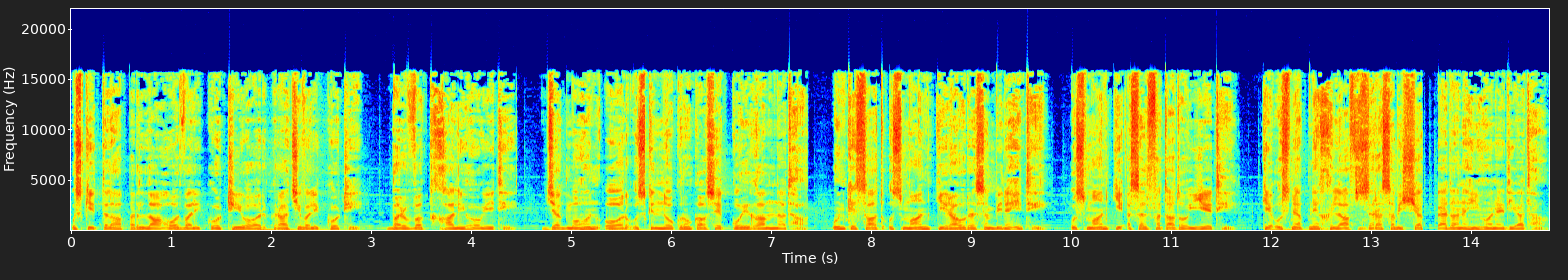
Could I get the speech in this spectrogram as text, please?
उसकी तला पर लाहौर वाली कोठी और कराची वाली कोठी बर वक्त खाली हो गई थी। जगमोहन और उसके नौकरों का उसे कोई गम न था। उनके साथ उस्मान की राव रस्म भी नहीं थी। उस्मान की असल फतह तो ये थी कि उसने अपने खिलाफ जरा सा भी शक पैदा नहीं होने दिया था।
